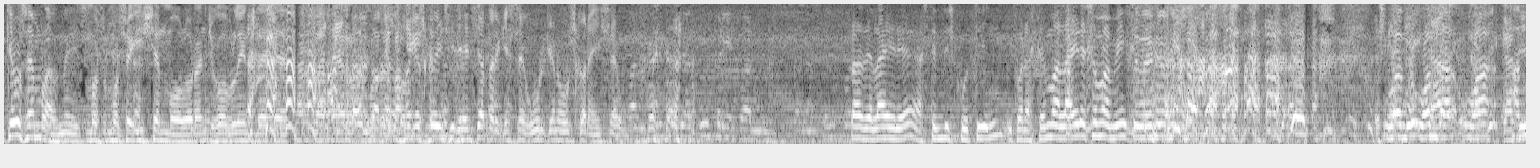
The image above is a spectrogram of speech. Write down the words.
Què us sembla? Mos, mos seguixen molt, Orange Goblin de Anglaterra. el que passa que és coincidència perquè segur que no us coneixeu fora de l'aire estem discutint i quan estem a l'aire som amics. És hem, aquí ho hem de, ho ha, quasi- quasi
